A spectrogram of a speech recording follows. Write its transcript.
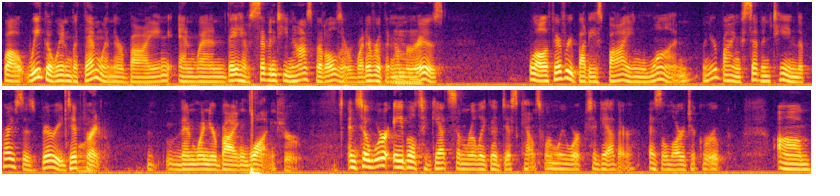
well, we go in with them when they're buying, and when they have 17 hospitals or whatever the number is, well, if everybody's buying one, when you're buying 17, the price is very different than when you're buying one. Sure. And so we're able to get some really good discounts when we work together as a larger group. Um,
